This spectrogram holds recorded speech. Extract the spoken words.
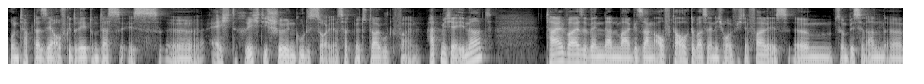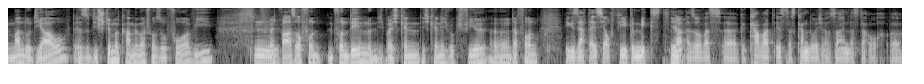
und habe da sehr aufgedreht und das ist äh, echt richtig schön gutes Zeug. Das hat mir total gut gefallen. Hat mich erinnert, teilweise, wenn dann mal Gesang auftauchte, was ja nicht häufig der Fall ist, ähm, so ein bisschen an äh, Mando Diao. Also die Stimme kam mir manchmal so vor wie, vielleicht war es auch von, von denen, und ich, weil ich kenne ich kenne nicht wirklich viel äh, davon. Wie gesagt, da ist ja auch viel gemixt. Ja. Ne? Also was äh, gecovert ist, das kann durchaus sein, dass da auch äh,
